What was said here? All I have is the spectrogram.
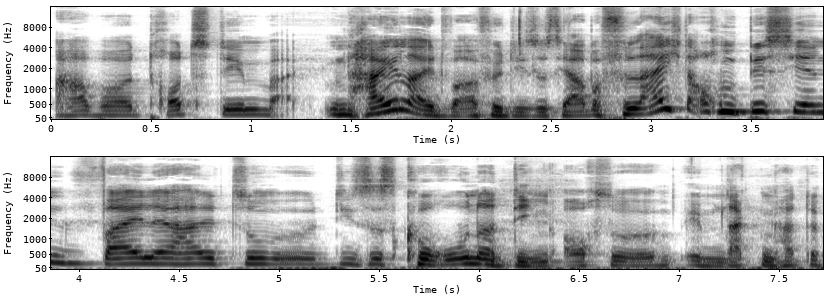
aber trotzdem ein Highlight war für dieses Jahr. Aber vielleicht auch ein bisschen, weil er halt so dieses Corona-Ding auch so im Nacken hatte.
